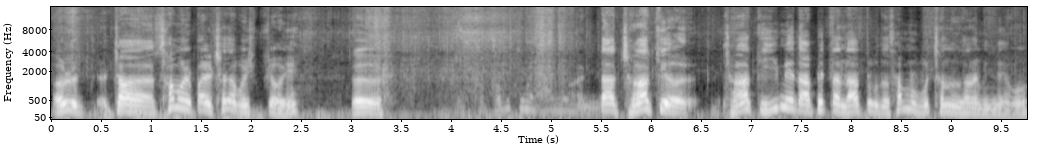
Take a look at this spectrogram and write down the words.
얼른 자 3월 빨리 찾아보십시오. 예? 그. 딱 정확히 어, 정확히 2m 앞에다 놔두고도 3을 못 찾는 사람 있네요.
